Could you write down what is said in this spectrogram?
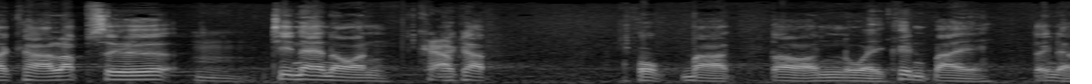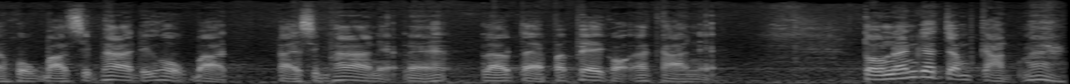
ราคารับซื้ออที่แน่นอนครับนะครับ 6 บาทต่อหน่วยขึ้นไป ตั้งแต่ 6 บาท 15 ถึง 6 บาท 85 เนี่ยนะฮะแล้วแต่ประเภทของอาคารเนี่ย ตรงนั้นก็จำกัดมาก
